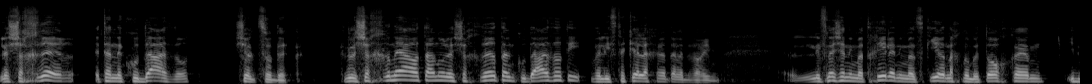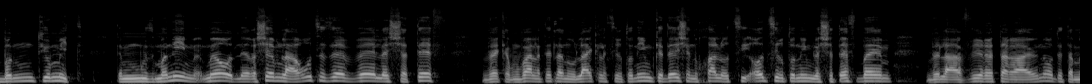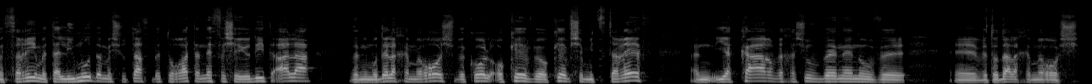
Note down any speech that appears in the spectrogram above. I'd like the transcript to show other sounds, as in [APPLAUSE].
לשחרר את הנקודה הזאת של צודק. כדי לשכנע אותנו לשחרר את הנקודה הזאת ולהסתכל אחרת על הדברים. לפני שאני מתחיל, אני מזכיר, אנחנו בתוך um, התבוננות יומית. אתם מוזמנים מאוד להירשם לערוץ הזה ולשתף וכמובן לתת לנו לייק לסרטונים כדי שנוכל להוציא עוד סרטונים לשתף בהם ולהעביר את הרעיונות, את המסרים, את הלימוד המשותף בתורת הנפש היהודית הלאה. אז אני מודה לכם מראש וכל עוקב ועוקב שמצטרף, יקר וחשוב בעינינו ו, אה, ותודה לכם מראש.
